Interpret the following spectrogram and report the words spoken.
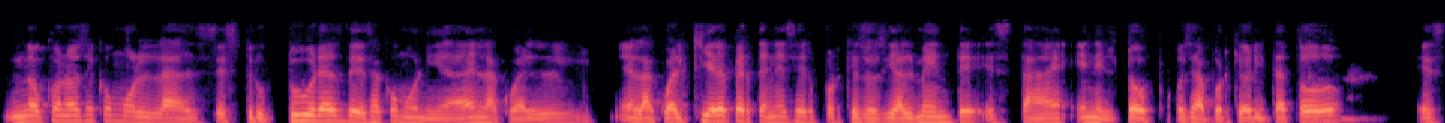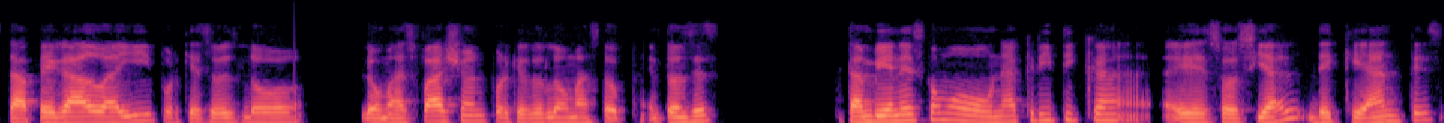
no conoce como las estructuras de esa comunidad en la cual, en la cual quiere pertenecer porque socialmente está en el top, o sea, porque ahorita todo está pegado ahí, porque eso es lo, lo más fashion, porque eso es lo más top. Entonces, también es como una crítica eh, social de que antes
